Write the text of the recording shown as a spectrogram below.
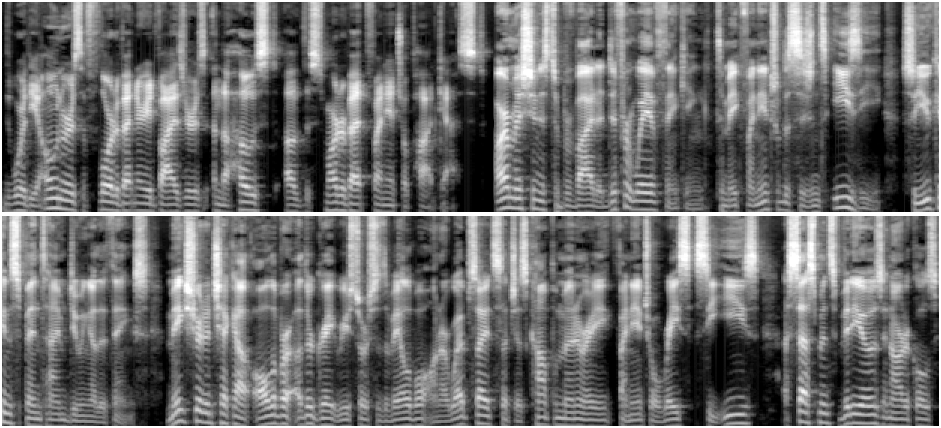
We're the owners of Florida Veterinary Advisors and the host of the Smarter Vet Financial Podcast. Our mission is to provide a different way of thinking to make financial decisions easy so you can spend time doing other things. Make sure to check out all of our other great resources available on our website, such as complimentary financial race CEs, assessments, videos, and articles.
